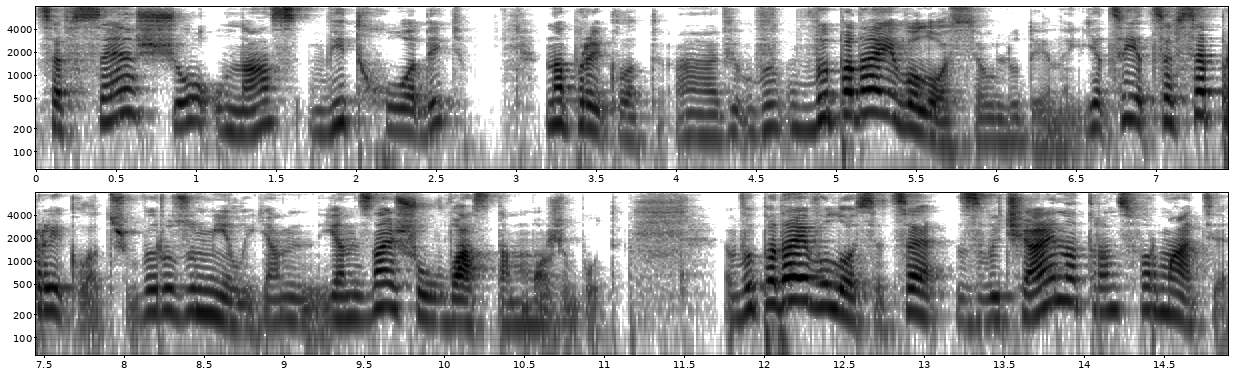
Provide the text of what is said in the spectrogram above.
Це все, що у нас відходить. Наприклад, е, випадає волосся у людини. Це, це все приклад, щоб ви розуміли. Я, я не знаю, що у вас там може бути. Випадає волосся це звичайна трансформація.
